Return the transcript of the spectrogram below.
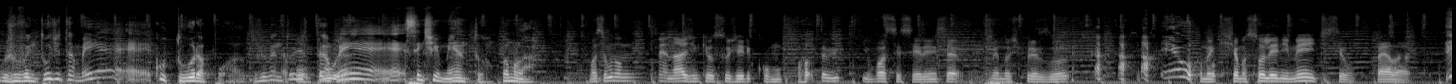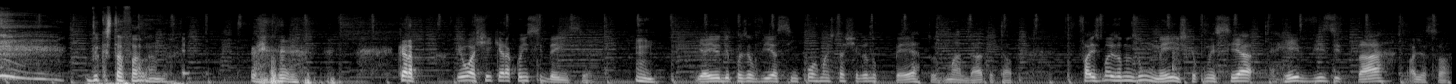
O Juventude também é, é cultura, porra. Juventude É cultura. também é, é sentimento. Vamos lá. Uma segunda homenagem que eu sugeri como pauta e Vossa Excelência menosprezou. Eu? Como é que chama? Solenemente, seu fela. Do que você tá falando? Cara, eu achei que era coincidência. Hum. E aí depois eu vi assim, pô, mas tá chegando perto de uma data e tal. Faz mais ou menos um mês que eu comecei a revisitar, olha só,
